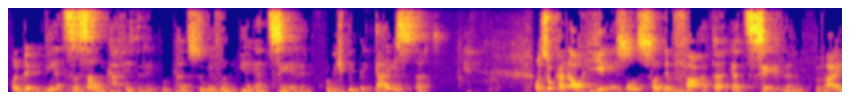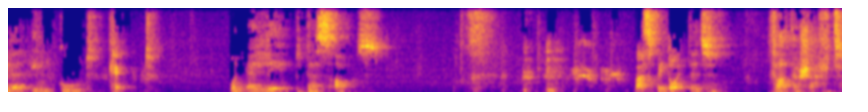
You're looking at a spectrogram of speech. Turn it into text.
Und wenn wir zusammen Kaffee trinken, kannst du mir von ihr erzählen. Und ich bin begeistert. Und so kann auch Jesus von dem Vater erzählen, weil er ihn gut kennt und er lebt das aus. Was bedeutet Vaterschaft?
